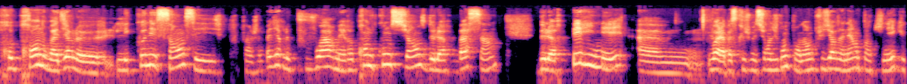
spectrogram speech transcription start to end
reprendre, on va dire, les connaissances et, enfin, je ne vais pas dire le pouvoir, mais reprendre conscience de leur bassin, de leur périnée. Euh, voilà, parce que je me suis rendu compte pendant plusieurs années en tant qu'iné que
